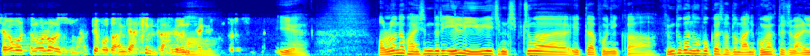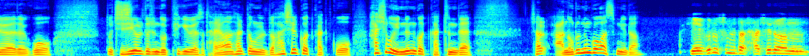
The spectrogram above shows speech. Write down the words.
제가 볼 때는 언론에서 좀 학대 보도한 게 아닌가 그런 어. 생각이 좀 들었습니다. 예. 언론의 관심들이 1, 2위에 지금 집중해 있다 보니까 김두관 후보께서도 많이 공약도 좀 알려야 되고 또 지지율도 좀 높이기 위해서 다양한 활동들도 하실 것 같고 하시고 있는 것 같은데 잘 안 오르는 것 같습니다. 예, 그렇습니다. 사실은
